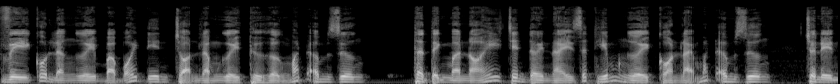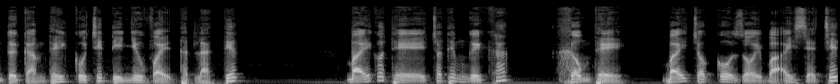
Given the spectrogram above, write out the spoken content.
Vì cô là người bà bói điên chọn làm người thừa hưởng mắt âm dương. Thật tình mà nói, trên đời này rất hiếm người còn lại mắt âm dương. Cho nên tôi cảm thấy cô chết đi như vậy thật là tiếc. Bà ấy có thể cho thêm người khác. Không thể. Bà ấy cho cô rồi bà ấy sẽ chết.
